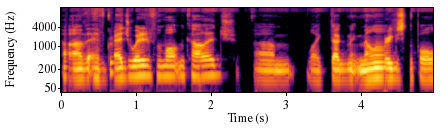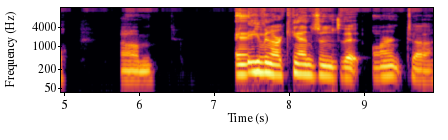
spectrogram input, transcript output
uh, that have graduated from Walton College, um, like Doug McMillon, for example, um, and even Arkansans that aren't uh,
